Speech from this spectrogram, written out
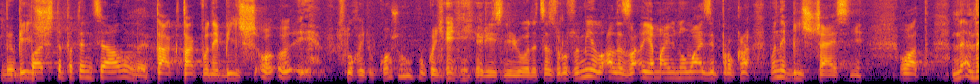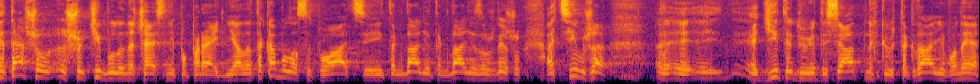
Ви Більш- бачите потенціал у них? Так, так, вони більш. Слухайте, в кожному поколінні є різні люди, це зрозуміло, але я маю на увазі про вони більш чесні. От. Не, не те, що, що ті були нечесні попередні, але така була ситуація і так далі, і так далі. Завжди, що, а ці вже е, е, е, діти дев'ятдесятників і так далі, вони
